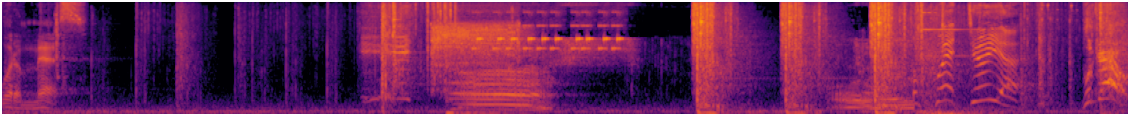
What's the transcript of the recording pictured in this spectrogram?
What a mess. Don't quit, do ya? Look out!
